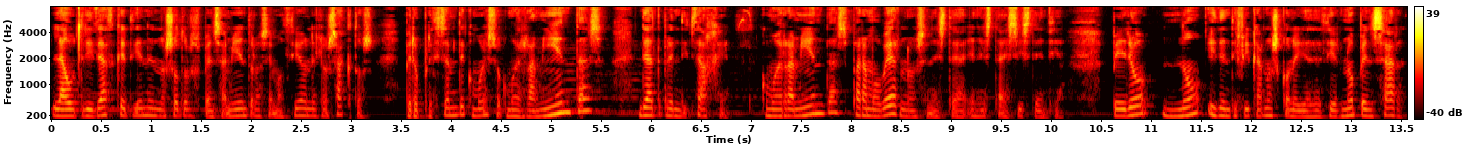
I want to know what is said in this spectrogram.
la utilidad que tienen nosotros los pensamientos, las emociones, los actos, pero precisamente como eso, como herramientas de aprendizaje, como herramientas para movernos en, este, en esta existencia, pero no identificarnos con ella, es decir, no pensar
